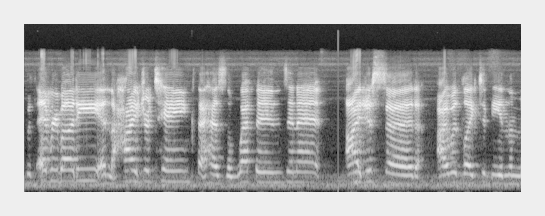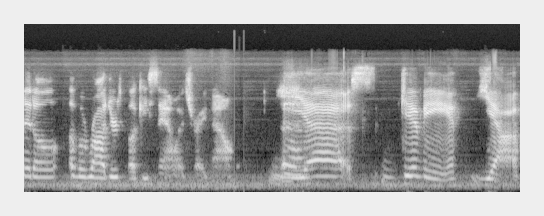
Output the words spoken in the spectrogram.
with everybody and the Hydra tank that has the weapons in it. I just said I would like to be in the middle of a Rogers Bucky sandwich right now. Um, yes. Gimme. Yeah.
